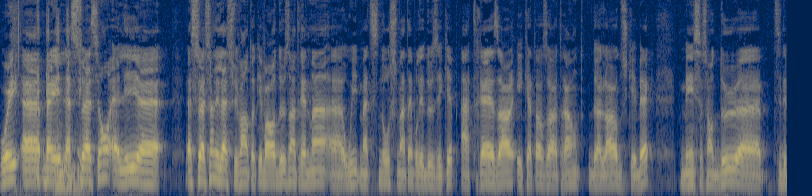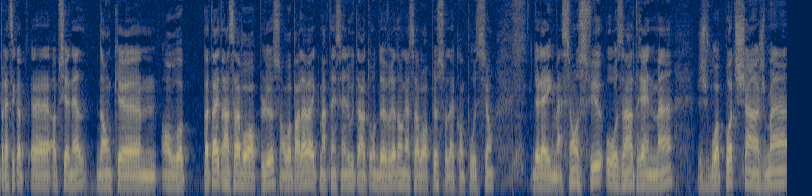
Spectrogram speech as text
Oui, euh, ben, la situation, elle est. la situation est la suivante. OK, il va y avoir deux entraînements, oui, matinaux ce matin pour les deux équipes à 13h et 14h30 de l'heure du Québec mais ce sont deux, euh, c'est des pratiques euh, optionnelles. Donc, euh, on va peut-être en savoir plus. On va parler avec Martin Saint-Louis tantôt. On devrait donc en savoir plus sur la composition de la Ligue. Si on se fie aux entraînements, je ne vois pas de changement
